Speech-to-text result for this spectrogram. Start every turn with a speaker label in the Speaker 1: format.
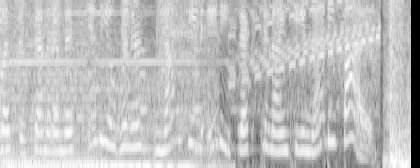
Speaker 1: list of India winners 1986 to 1995.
